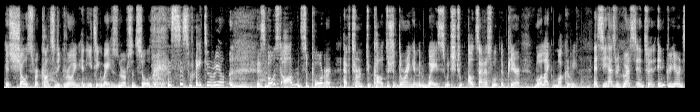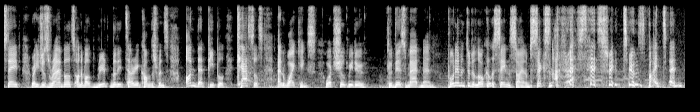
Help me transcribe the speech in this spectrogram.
his shows were constantly growing and eating away his nerves and soul. this is way too real. His most ardent supporter have turned to cultish adoring him in ways which to outsiders would appear more like mockery, as he has regressed into an incoherent state where he just rambles on about weird military accomplishments, undead people, castles, and Vikings. What should we do to this madman? Put him into the local insane asylum. Sex and unrest is reduced by 10.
